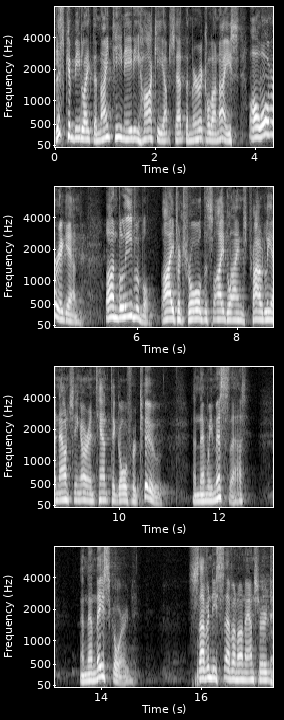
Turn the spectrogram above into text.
This could be like the 1980 hockey upset, the Miracle on Ice, all over again. Unbelievable. I patrolled the sidelines proudly announcing our intent to go for two. And then we missed that. And then they scored. 77 unanswered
